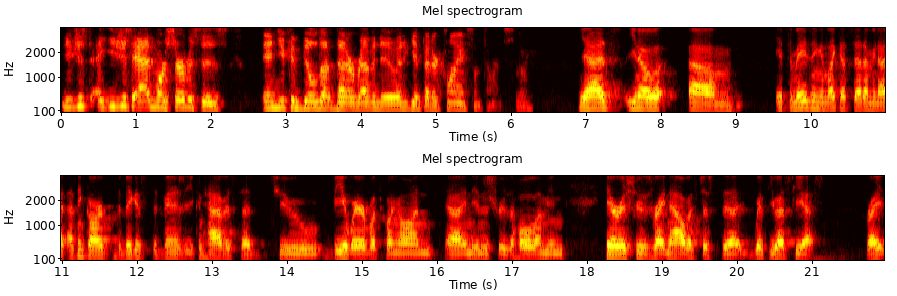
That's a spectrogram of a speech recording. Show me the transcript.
you just you just add more services and you can build up better revenue and get better clients sometimes. So. Yeah, it's you know um, it's amazing and like I said, I mean I, I, think our the biggest advantage that you can have is to to be aware of what's going on uh, in the industry as a whole. I mean there are issues right now with just the with USPS right?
